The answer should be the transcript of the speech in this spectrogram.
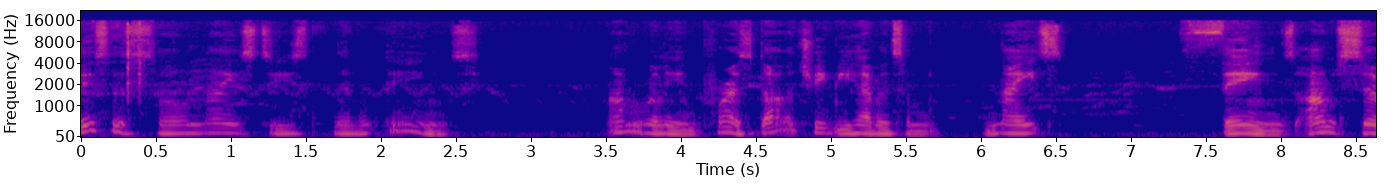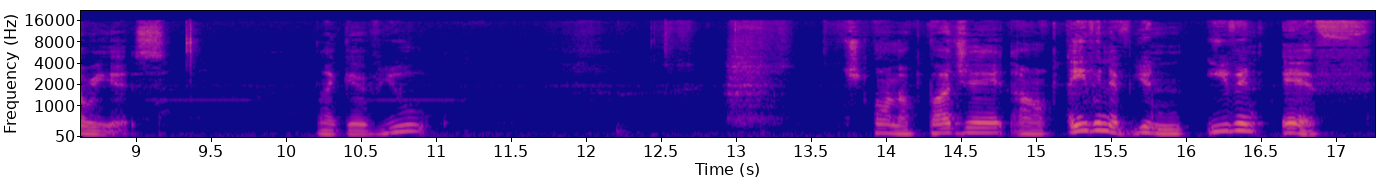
This is so nice, these little things. I'm really impressed. Dollar Tree be having some nice things. I'm serious. Like if you on a budget, um, even if you even if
